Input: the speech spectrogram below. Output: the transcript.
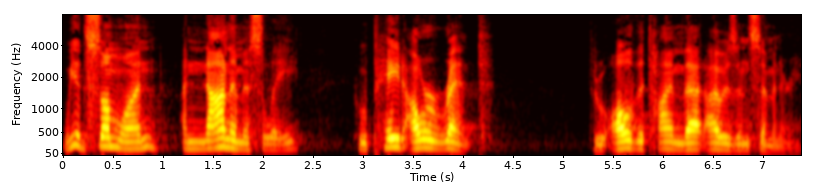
we had someone anonymously who paid our rent through all of the time that I was in seminary.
